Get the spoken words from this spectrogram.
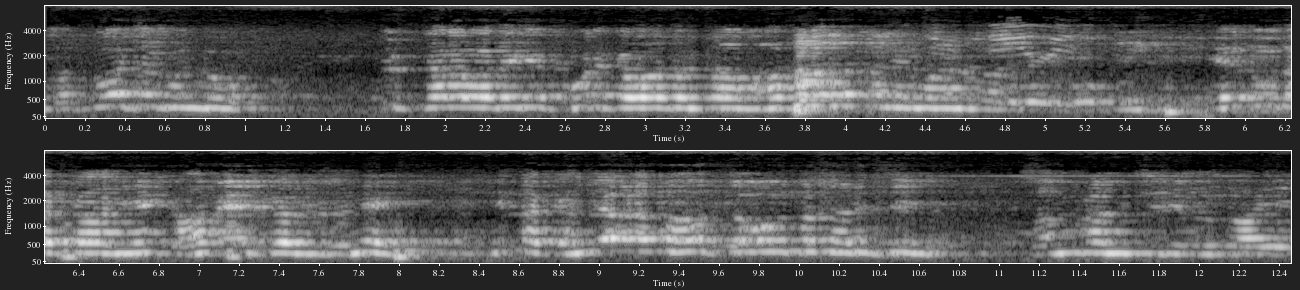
ಸಂತೋಷಗೊಂಡು ಒಳಗೆ ಪೂರಕವಾದಂತಹ ವಾತಾವರಣ ನಿರ್ಮಾಣ ಮಾಡಬೇಕು ಎನ್ನುವುದಕ್ಕಾಗಿ ಕಾಮೇಶ್ವರನೇ ನಿನ್ನ ಕಲ್ಯಾಣ ಮಹೋತ್ಸವವನ್ನು ನಡೆಸಿ ಸಂಭ್ರಮಿಸಿದರು ತಾಯಿ.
